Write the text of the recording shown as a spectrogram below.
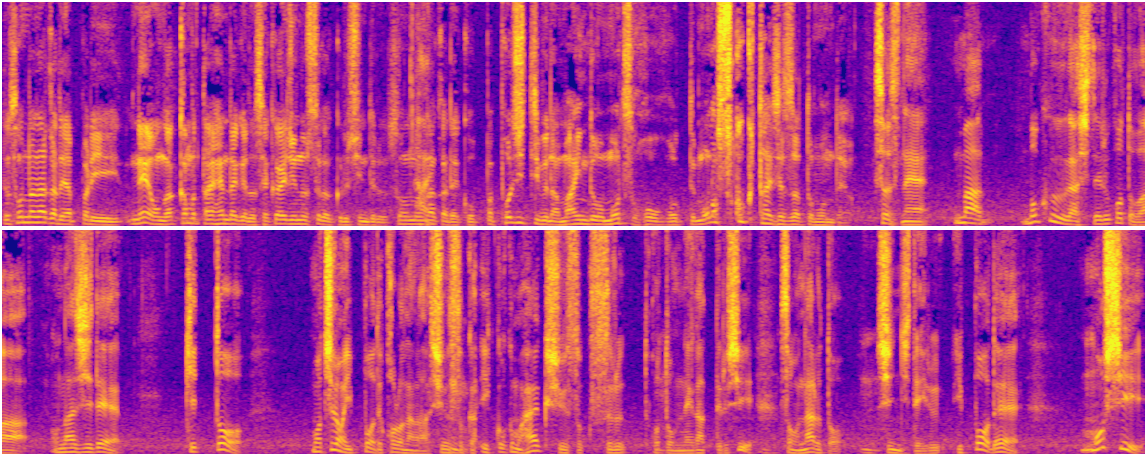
でそんな中でやっぱりね音楽家も大変だけど世界中の人が苦しんでるその中でこう、ポジティブなマインドを持つ方法ってものすごく大切だと思うんだよ。そうですね。まあ僕がしてることは同じできっともちろん一方でコロナが収束、うん、一刻も早く収束することを願ってるし、うん、そうなると信じている、一方でもし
